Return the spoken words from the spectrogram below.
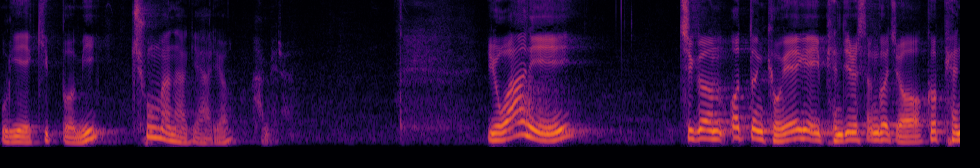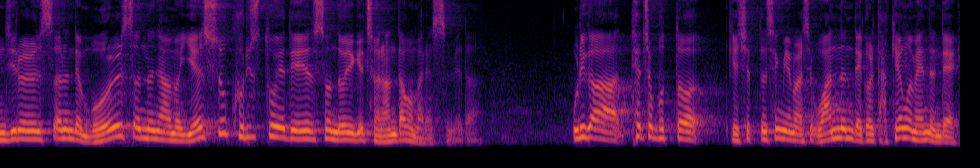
우리의 기쁨이 충만하게 하려 함이라. 요한이 지금 어떤 교회에게 이 편지를 쓴 거죠. 그 편지를 쓰는데 뭘 썼느냐 하면 예수 그리스도에 대해서 너에게 전한다고 말했습니다. 우리가 태초부터 계셨던 생명 말씀 왔는데 그걸 다 경험했는데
